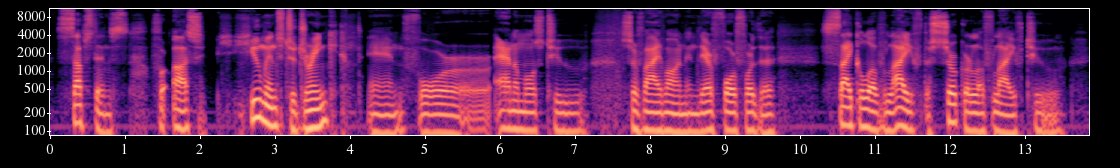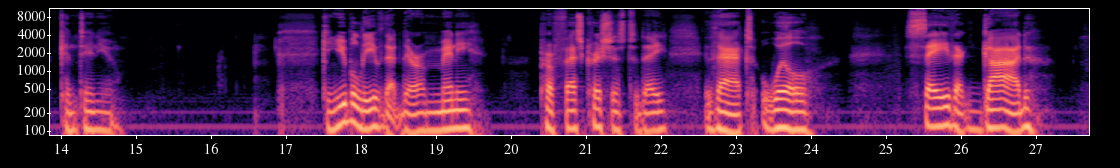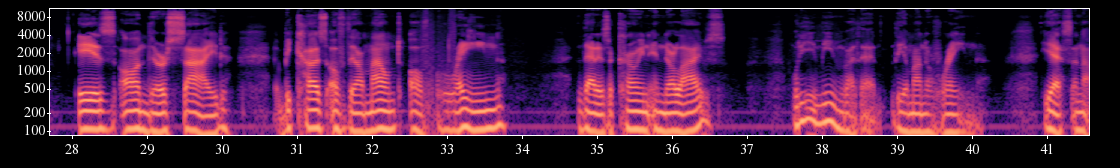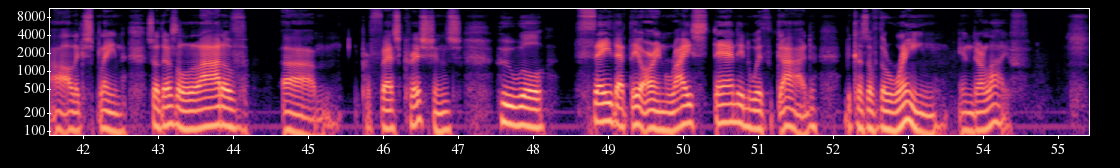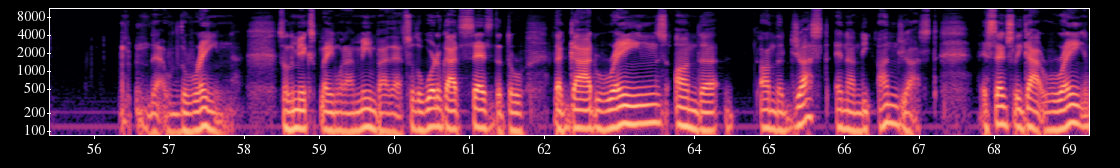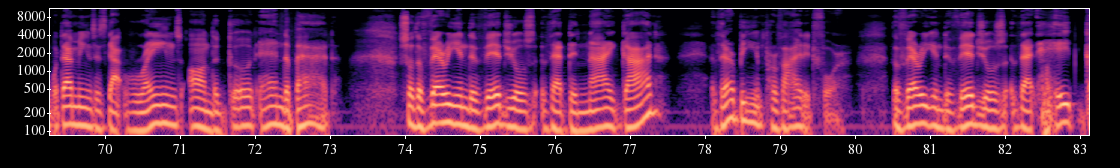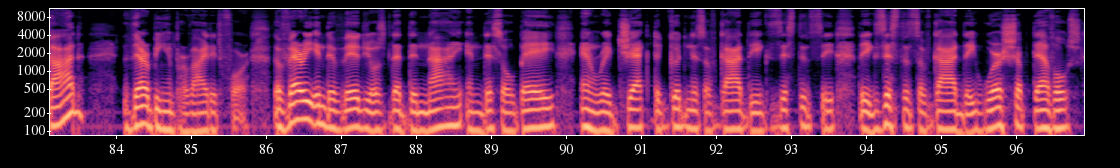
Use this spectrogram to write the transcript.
substance for us humans to drink and for animals to survive on, and therefore for the cycle of life, the circle of life to continue. Can you believe that there are many professed Christians today that will say that God is on their side because of the amount of rain that is occurring in their lives? What do you mean by that? The amount of rain. Yes, and I'll explain. So there's a lot of um, professed Christians who will say that they are in right standing with God because of the rain in their life. that the rain. So let me explain what I mean by that. So the word of God says that the that God rains on the on the just and on the unjust. Essentially, God rain. What that means is God rains on the good and the bad. So the very individuals that deny God, they're being provided for. The very individuals that hate God, they're being provided for. The very individuals that deny and disobey and reject the goodness of God, the existence, the existence of God, they worship devils,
